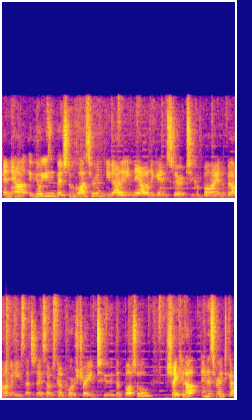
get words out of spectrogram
And now if you're using vegetable glycerin, you'd add it in now and again, stir it to combine. But I'm not going to use that today. So I'm just going to pour it straight into the bottle, shake it up, and it's ready to go.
